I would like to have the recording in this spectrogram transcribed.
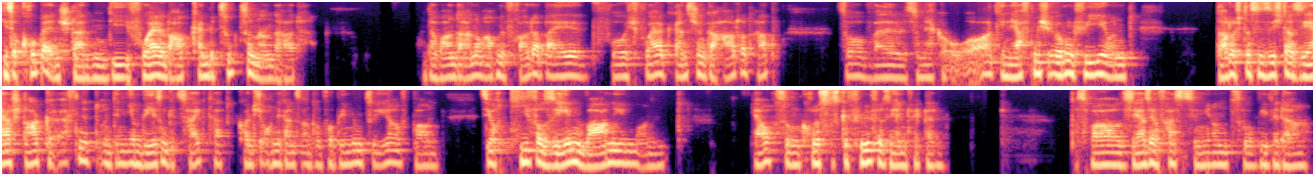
dieser Gruppe entstanden, die vorher überhaupt keinen Bezug zueinander hat. Und da war unter anderem auch eine Frau dabei, wo ich vorher ganz schön gehadert habe, so, weil ich so merke, oh, die nervt mich irgendwie und dadurch, dass sie sich da sehr stark geöffnet und in ihrem Wesen gezeigt hat, konnte ich auch eine ganz andere Verbindung zu ihr aufbauen. sie auch tiefer sehen, wahrnehmen und ja auch so ein größeres Gefühl für sie entwickeln. Das war sehr, sehr faszinierend, so wie wir da.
